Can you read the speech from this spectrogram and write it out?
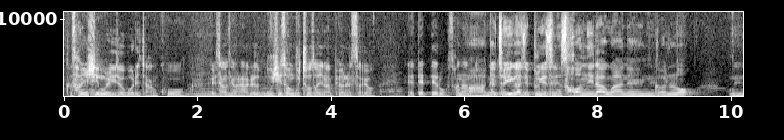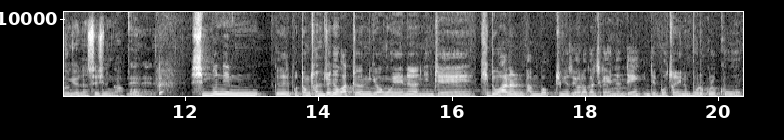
그 선심을 잊어버리지 않고 일상생활을 하라. 그래서 무시선 무처선이라는 표현을 써요. 예, 때때로 선한다. 아, 그러니까 저희가 이제 불교에서는 선이라고 하는 걸로 문불교는 쓰시는 것 같고 신부님 그 보통 천주교 같은 경우에는 이제 기도하는 방법 중에서 여러 가지가 있는데 이제 뭐 저희는 무릎 꿇고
